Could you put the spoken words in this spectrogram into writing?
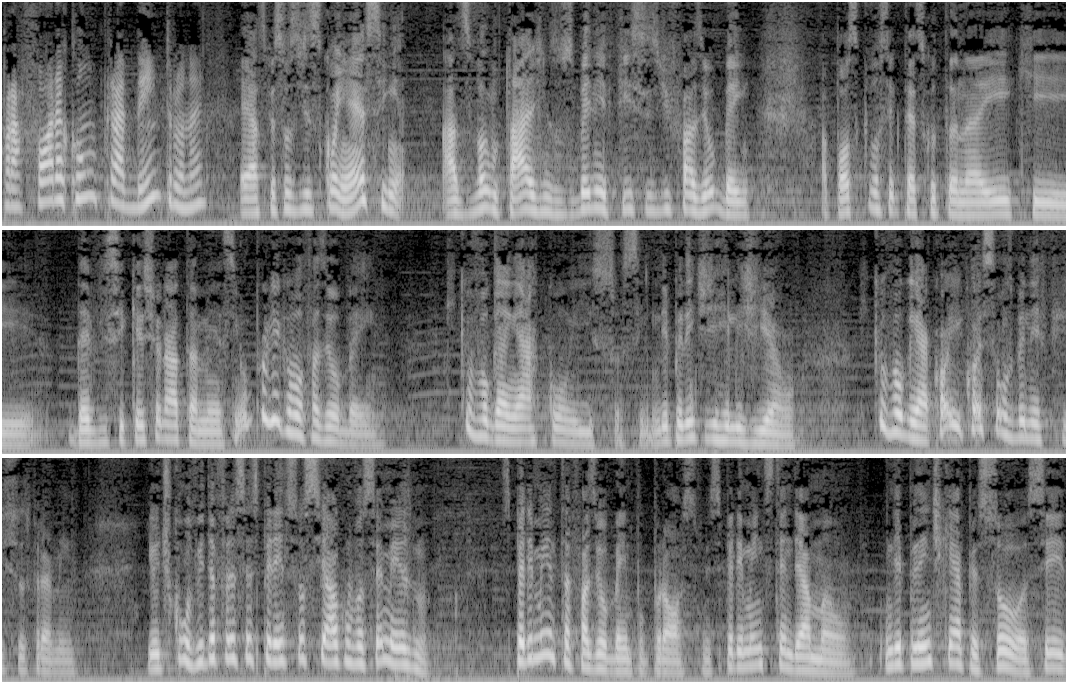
pra fora como pra dentro, né? é, as pessoas desconhecem as vantagens, os benefícios de fazer o bem. Aposto que você que está escutando aí que deve se questionar também, assim, "Oh, por que, que eu vou fazer o bem? O que, que eu vou ganhar com isso, assim, independente de religião? O que, eu vou ganhar? Qual- e quais são os benefícios para mim? E eu te convido a fazer essa experiência social com você mesmo. Experimenta fazer o bem pro próximo, experimenta estender a mão. Independente de quem é a pessoa, se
